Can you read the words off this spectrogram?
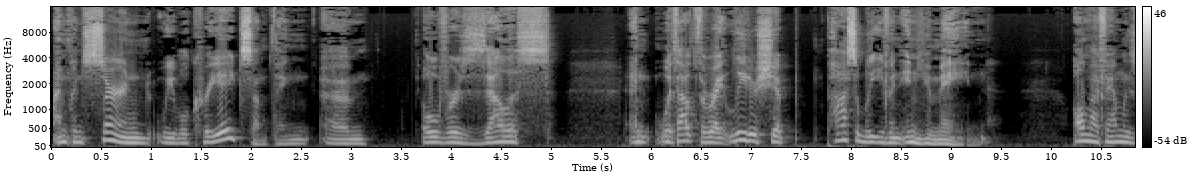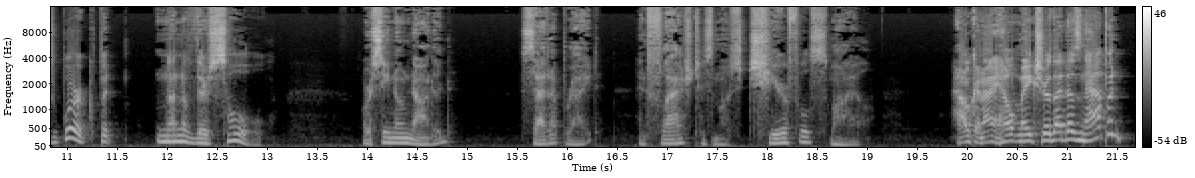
I'm concerned we will create something um, overzealous and without the right leadership, possibly even inhumane. All my family's work, but none of their soul. Orsino nodded, sat upright, and flashed his most cheerful smile. How can I help make sure that doesn't happen?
